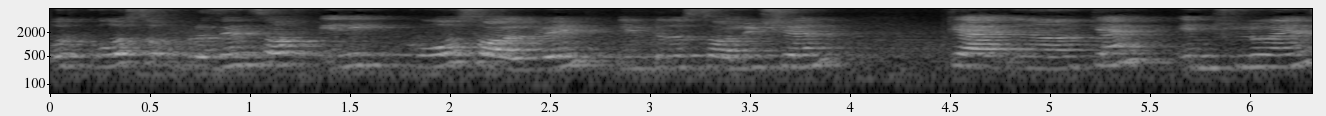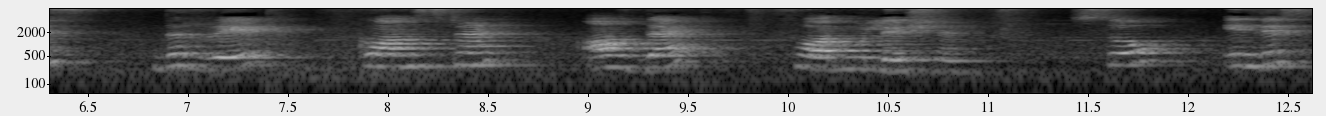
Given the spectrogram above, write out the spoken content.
or co presence of any co-solvent into the solution can, uh, can influence the rate constant of that formulation. So in this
